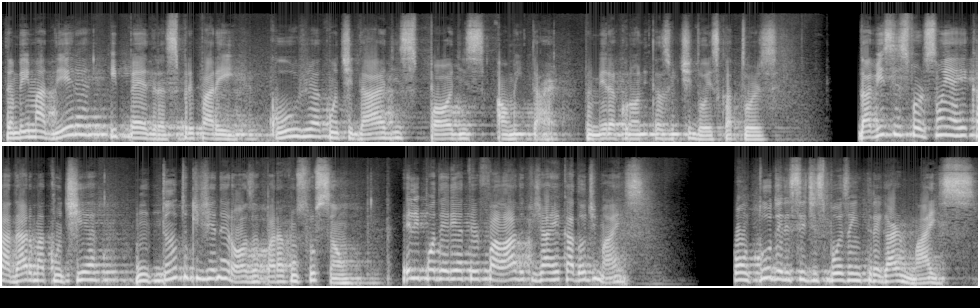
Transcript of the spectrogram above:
Também madeira e pedras preparei, cuja quantidades podes aumentar. 1 Crônicas 22, 14. Davi se esforçou em arrecadar uma quantia um tanto que generosa para a construção. Ele poderia ter falado que já arrecadou demais. Contudo, ele se dispôs a entregar mais.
